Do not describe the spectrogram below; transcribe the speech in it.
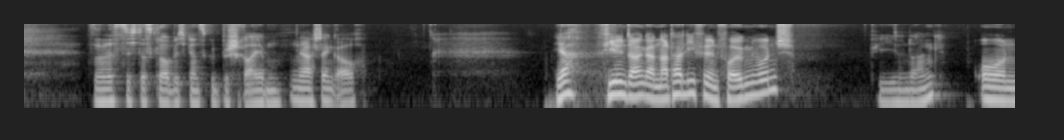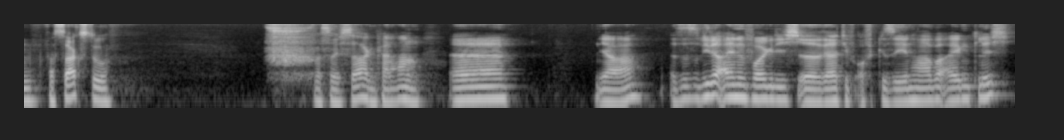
so lässt sich das, glaube ich, ganz gut beschreiben. ja, ich denke auch. Ja, vielen Dank an Nathalie für den Folgenwunsch. Vielen Dank. Und was sagst du? Puh, was soll ich sagen? Keine Ahnung. Äh, ja, es ist wieder eine Folge, die ich äh, relativ oft gesehen habe eigentlich.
